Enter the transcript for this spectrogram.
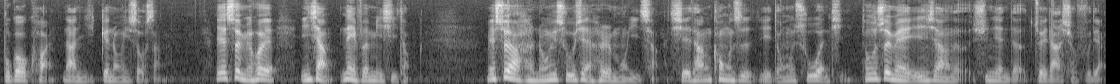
不够快，那你更容易受伤。而且，睡眠会影响内分泌系统。没睡好很容易出现荷尔蒙异常，血糖控制也容易出问题。同时，睡眠也影响了训练的最大修复量。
